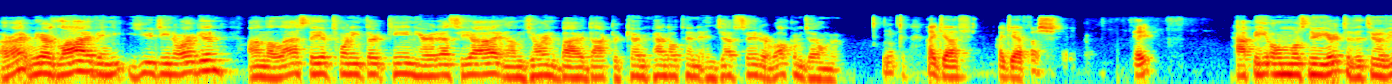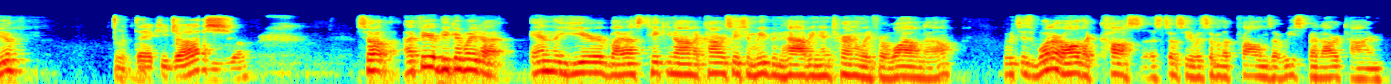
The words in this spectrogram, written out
All right, we are live in Eugene, Oregon on the last day of 2013 here at SCI, and I'm joined by Dr. Ken Pendleton and Jeff Sater. Welcome, gentlemen. Hi, Josh. Hi, Jeff. Hey. Happy almost New Year to the two of you. Thank you, Josh. So I figured it'd be a good way to end the year by us taking on a conversation we've been having internally for a while now, which is what are all the costs associated with some of the problems that we spend our time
